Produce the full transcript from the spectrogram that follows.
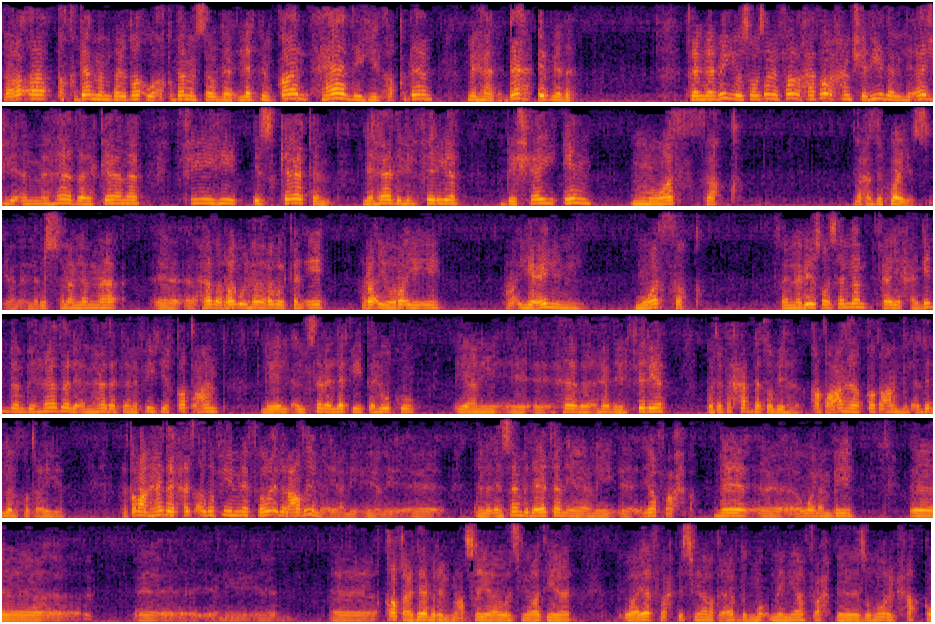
فرأى أقداما بيضاء وأقداما سوداء لكن قال هذه الأقدام من هذا ده ابن ده. فالنبي صلى الله عليه وسلم فرح فرحا شديدا لأجل أن هذا كان فيه إسكاتا لهذه الفرية بشيء موثق. لاحظ كويس. يعني النبي صلى الله عليه وسلم لما آه هذا الرجل هذا الرجل كان إيه؟ رأيه رأي إيه؟ رأي علمي موثق. فالنبي صلى الله عليه وسلم فرح جدا بهذا لأن هذا كان فيه قطعا للألسنة التي تلوك يعني هذا هذه الفرية وتتحدث بها. قطعها قطعا بالأدلة القطعية. فطبعا هذا الحديث أيضا فيه من الفوائد العظيمة. يعني يعني أن الإنسان بداية يعني يفرح أولا ب يعني قطع دابر المعصية وسيرتها ويفرح بصيانة عرض المؤمن يفرح بظهور الحق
